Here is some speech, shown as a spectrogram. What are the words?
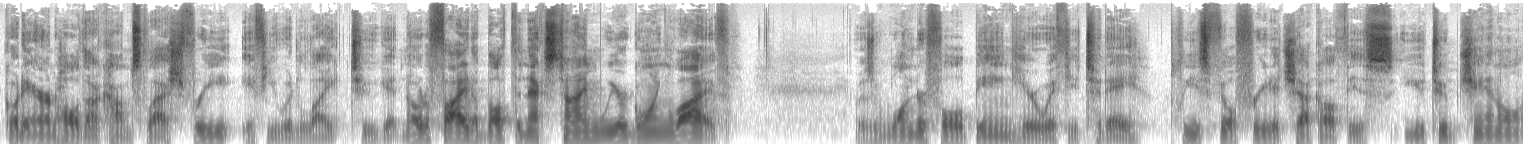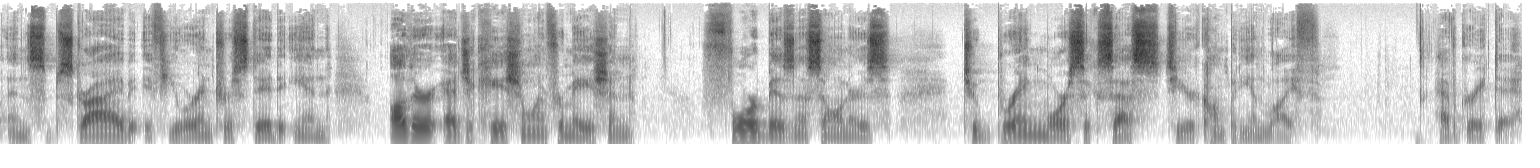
Go to aaronhall.com slash free if you would like to get notified about the next time we are going live. It was wonderful being here with you today please feel free to check out this YouTube channel and subscribe if you are interested in other educational information for business owners to bring more success to your company and life. Have a great day.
